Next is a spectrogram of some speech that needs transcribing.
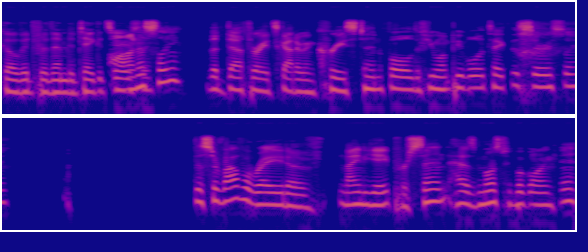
COVID for them to take it seriously. Honestly, the death rate's got to increase tenfold if you want people to take this seriously. The survival rate of 98% has most people going, eh,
